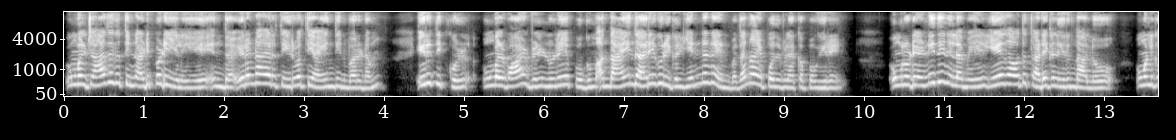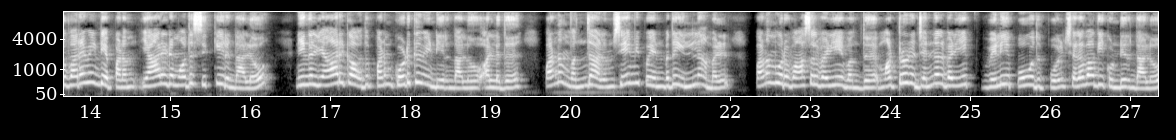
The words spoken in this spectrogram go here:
உங்கள் ஜாதகத்தின் அடிப்படையிலேயே இந்த இரண்டாயிரத்தி இருபத்தி ஐந்தின் வருடம் இறுதிக்குள் உங்கள் வாழ்வில் நுழைய போகும் அந்த ஐந்து அறிகுறிகள் என்னென்ன என்பதை நான் இப்போது விளக்கப் போகிறேன். உங்களுடைய நிதி நிலைமையில் ஏதாவது தடைகள் இருந்தாலோ உங்களுக்கு வர வேண்டிய பணம் யாரிடமாவது சிக்கி இருந்தாலோ நீங்கள் யாருக்காவது பணம் கொடுக்க வேண்டியிருந்தாலோ அல்லது பணம் வந்தாலும் சேமிப்பு என்பதே இல்லாமல் பணம் ஒரு வாசல் வழியே வந்து மற்றொரு ஜன்னல் வழியே வெளியே போவது போல் செலவாகி கொண்டிருந்தாலோ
